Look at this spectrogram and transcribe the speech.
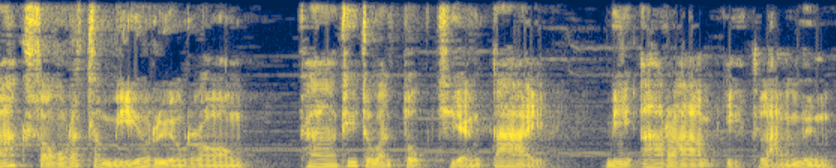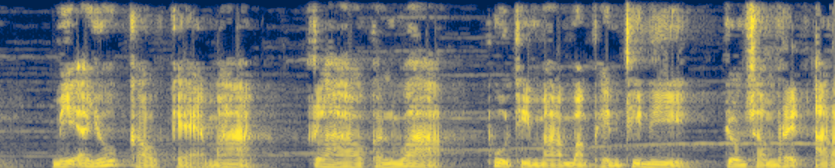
มักส่องรัศมีเรืองรอง ทางที่ตะวันตกเฉียงใต้ มีอารามอีกหลังหนึ่ง มีอายุเก่าแก่มาก กล่าวกันว่าผู้ที่มาบำเพ็ญที่นี่จนสำเร็จอร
